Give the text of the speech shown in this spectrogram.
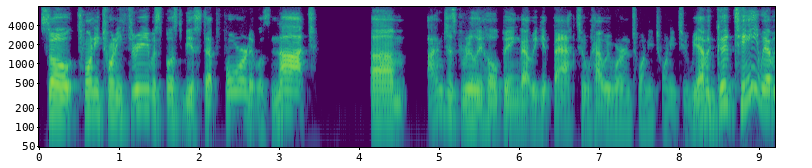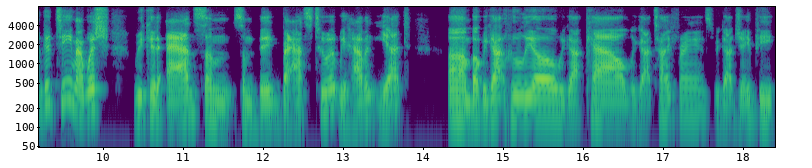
So 2023 was supposed to be a step forward. It was not. Um, I'm just really hoping that we get back to how we were in 2022. We have a good team. We have a good team. I wish we could add some some big bats to it. We haven't yet. Um, but we got Julio, we got Cal, we got Ty France, we got JP.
